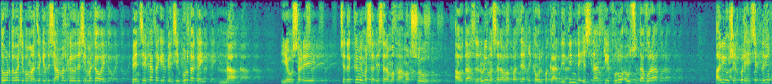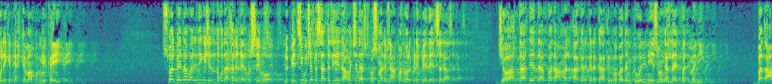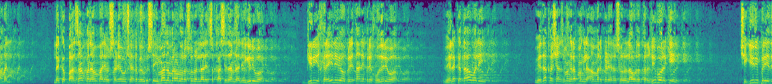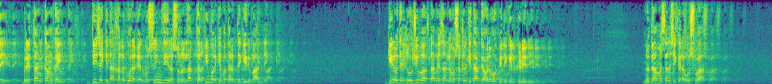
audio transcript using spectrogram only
ته ورته وای چې په مانځ کې د شي عمل کوي د شي مکوي پنځه کته کې پنځه پورته کوي نه یو سړی چې د کومې مسلې سره مخامخ شو او دا ضروری مسله و بس دغه کول پکار دي دین د اسلام کې فروع او اصول دا ګره ار یو شیخ په حیثیت لري خو لیکن اهتمام به کوي سوال به دا وردی کې چې دلته خدای خلک غیر مسلم وو نو پنسي اوچته ساتل دي دعوه چې د عثمان ابن عفان ورکړي پیدا سره جواب دا دی دا بد عمل اگر کر کافر په بدن کې ولې نه اسمنګ الله بد منی بد عمل لکه بازان په نامه باندې وسړی او چې هغه به ورسې ایمان امر او رسول الله صلی الله علیه وسلم را لګلی و ګری خړېلی و بریتانیا پر خودلی و ویل کدا ولی ودا قشن زمنګ رب منګله امر کړي رسول الله ورته ترغیب ورکي چې ګيري پرې دی برتان کم کوي دیجه کې داخله ګوره غیر مسلم دی رسول الله ترغیب ورکې په طرف د ګيري باندې ګیرو دغه وجوب دا به ځان له مشکل کتاب د علماو په لیکل کړی دی نو دا مسله چې کله وشوه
